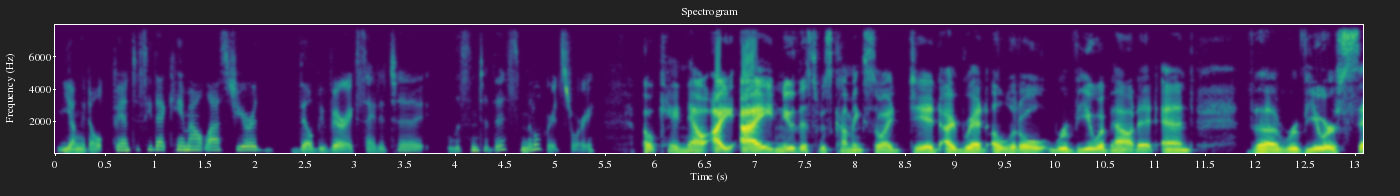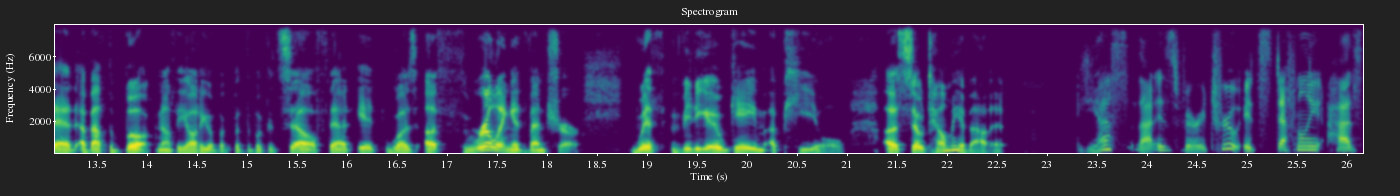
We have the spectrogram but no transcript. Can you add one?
young adult fantasy that came out last year, they'll be very excited to listen to this middle grade story. Okay, now I I knew this was coming so I did I read a little review about it and the reviewer said about the book, not the audiobook, but the book itself, that it was a thrilling adventure with video game appeal. Uh, so tell me about it. Yes, that is very true. It's definitely has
